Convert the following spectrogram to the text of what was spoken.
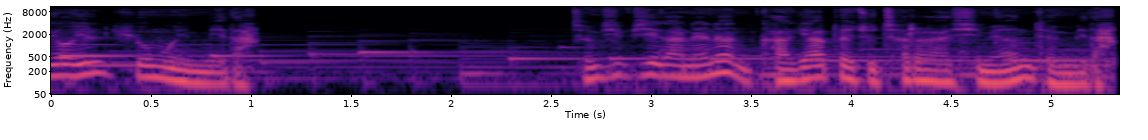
화요일 휴무입니다. 점심시간에는 가게 앞에 주차를 하시면 됩니다.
